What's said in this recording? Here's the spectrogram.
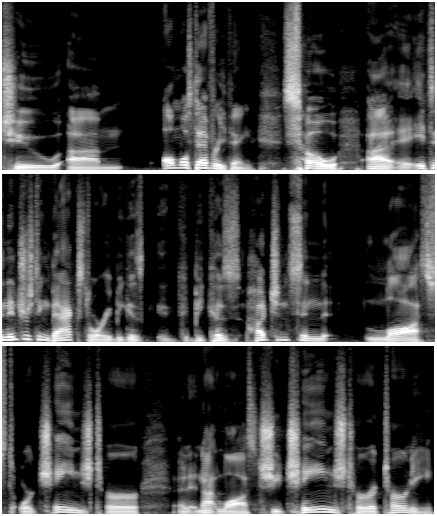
to um, almost everything. So uh, it's an interesting backstory because because Hutchinson lost or changed her, uh, not lost, she changed her attorney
